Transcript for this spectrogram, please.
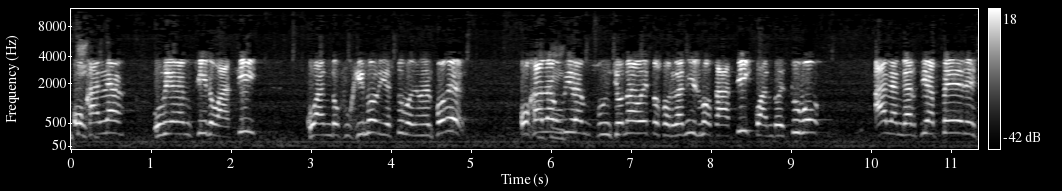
Ojalá hubieran sido así cuando Fujimori estuvo en el poder. Ojalá hubieran funcionado estos organismos así cuando estuvo Alan García Pérez,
